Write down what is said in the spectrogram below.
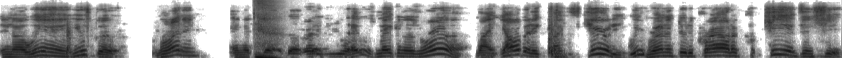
You know, we ain't used to running. And the, the, the, they was making us run. Like, y'all better, like security, we running through the crowd of kids and shit.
